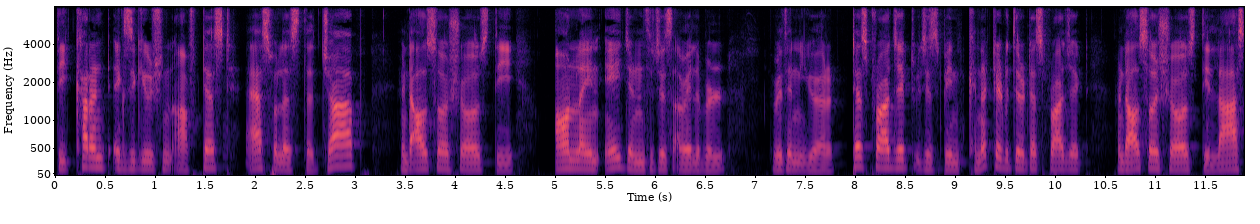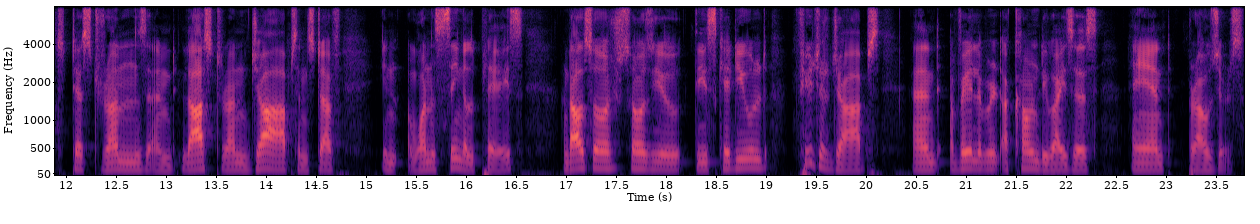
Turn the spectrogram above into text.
the current execution of test as well as the job and also shows the online agents which is available within your test project which has been connected with your test project and also shows the last test runs and last run jobs and stuff in one single place and also shows you the scheduled future jobs and available account devices and browsers.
